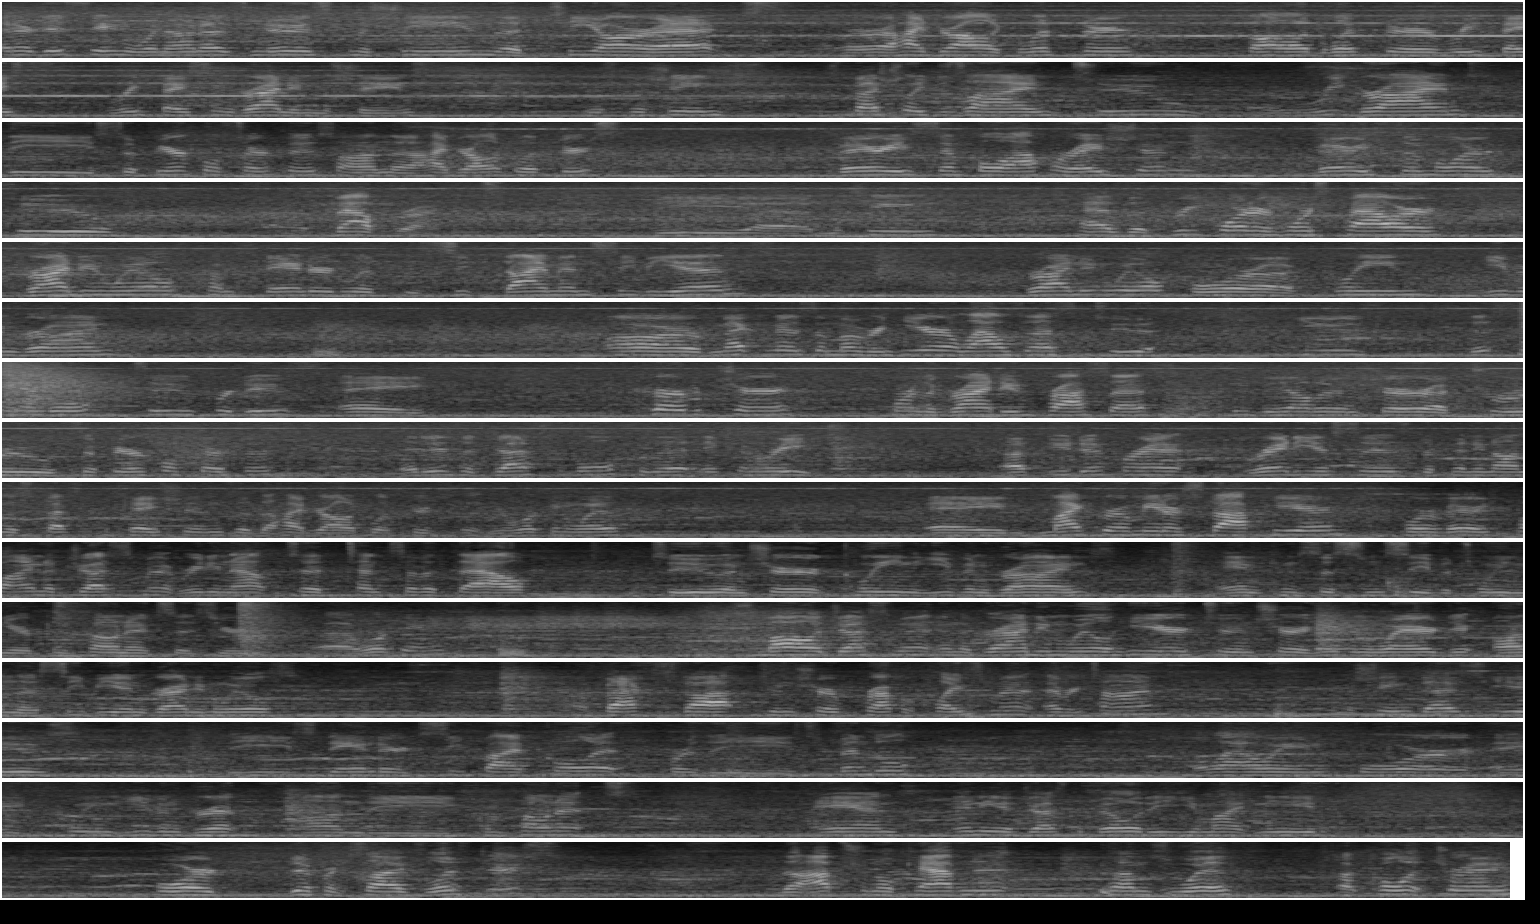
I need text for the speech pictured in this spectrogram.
Introducing Winona's newest machine, the TRX, or hydraulic lifter, solid lifter reface, refacing grinding machine. This machine's specially designed to regrind the spherical surface on the hydraulic lifters. Very simple operation, very similar to valve grinders. The uh, machine has a three-quarter horsepower grinding wheel, comes standard with the C Diamond CBNs. Grinding wheel for a clean, even grind. Our mechanism over here allows us to use this handle to produce a curvature for the grinding process to be able to ensure a true spherical surface. It is adjustable so that it can reach a few different radiuses depending on the specifications of the hydraulic lifters that you're working with. A micrometer stop here for a very fine adjustment, reading out to tenths of a thou to ensure clean, even grind and consistency between your components as you're uh, working. Small adjustment in the grinding wheel here to ensure even wear on the CBN grinding wheels backstop to ensure proper placement every time. The machine does use the standard C5 collet for the spindle, allowing for a clean, even grip on the components and any adjustability you might need for different size lifters. The optional cabinet comes with a collet tray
